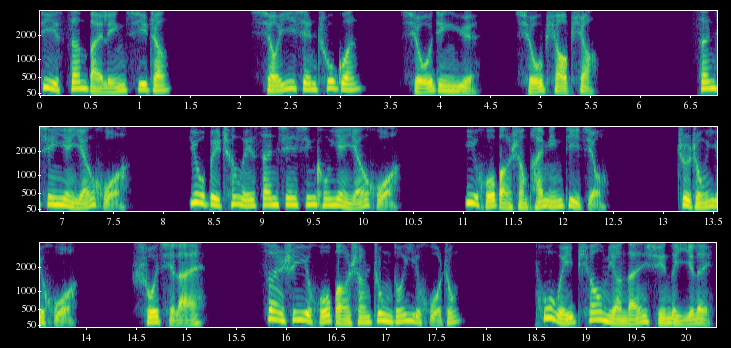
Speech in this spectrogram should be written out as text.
第三百零七章，小医仙出关，求订阅，求票票。三千焰炎火，又被称为三千星空焰炎火，异火榜上排名第九。这种异火，说起来算是异火榜上众多异火中颇为缥缈难寻的一类，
